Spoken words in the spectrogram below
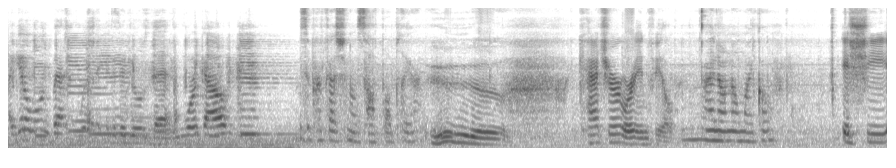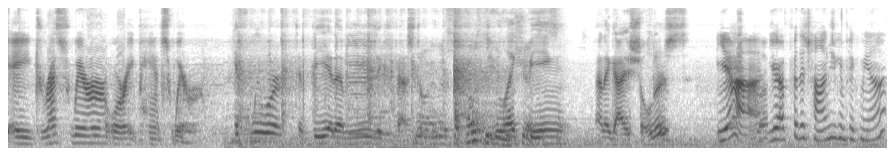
I get along best with individuals that work out. He's a professional softball player. Ooh. Catcher or infield? I don't know, Michael. Is she a dress wearer or a pants wearer? If we were to be at a music festival, do you like being on a guy's shoulders? Yeah, you're up for the challenge. You can pick me up.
